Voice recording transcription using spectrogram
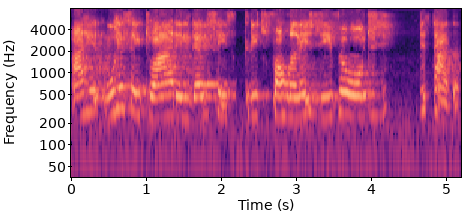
a, o receituário ele deve ser escrito de forma legível ou digitada.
